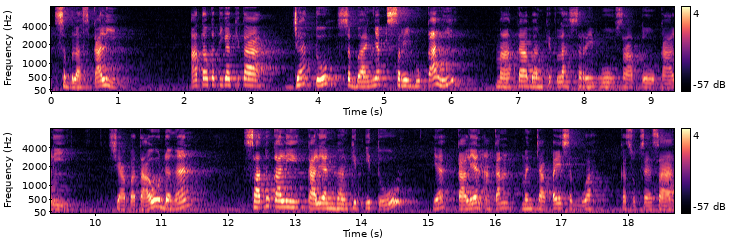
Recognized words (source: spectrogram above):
11 kali. Atau ketika kita jatuh sebanyak seribu kali, maka bangkitlah seribu satu kali. Siapa tahu dengan satu kali kalian bangkit itu ya kalian akan mencapai sebuah kesuksesan.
